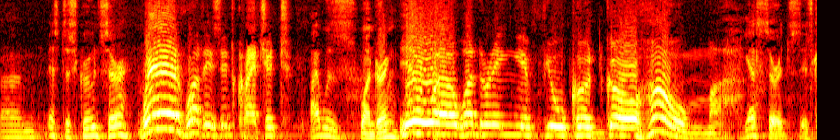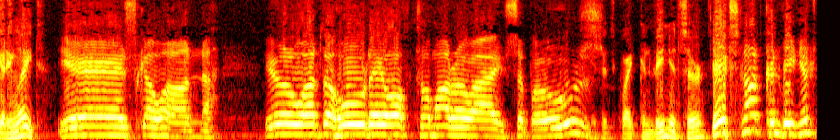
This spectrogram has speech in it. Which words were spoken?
Um, Mr. Scrooge, sir? Well, what is it, Cratchit? I was wondering. You were wondering if you could go home. Yes, sir. It's, it's getting late. Yes, go on. You'll want the whole day off tomorrow, I suppose. It's quite convenient, sir. It's not convenient,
